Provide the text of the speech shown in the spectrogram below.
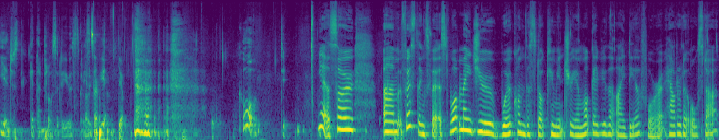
Yeah, just get that closer to you. Closer. Yeah. Yep. cool. Yeah. So, um, first things first, what made you work on this documentary and what gave you the idea for it? How did it all start?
